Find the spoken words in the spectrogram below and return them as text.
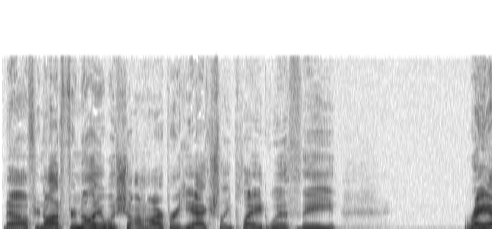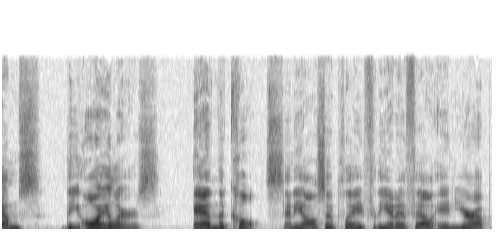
Now, if you're not familiar with Sean Harper, he actually played with the Rams, the Oilers, and the Colts. And he also played for the NFL in Europe.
